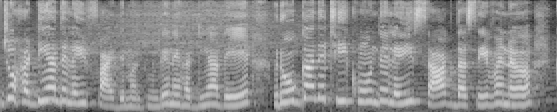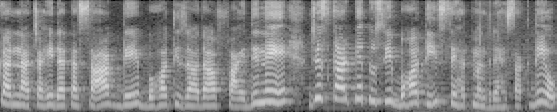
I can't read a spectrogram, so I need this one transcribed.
ਜੋ ਹੱਡੀਆਂ ਦੇ ਲਈ ਫਾਇਦੇਮੰਦ ਹੁੰਦੇ ਨੇ। ਹੱਡੀਆਂ ਦੇ ਰੋਗਾਂ ਦੇ ਠੀਕ ਹੋਣ ਦੇ ਲਈ ਸਾਗ ਦਾ ਸੇਵਨ ਕਰਨਾ ਚਾਹੀਦਾ ਤਾਂ ਸਾਗ ਦੇ ਬਹੁਤ ਹੀ ਜ਼ਿਆਦਾ ਫਾਇਦੇ ਨੇ, ਜਿਸ ਕਰਕੇ ਤੁਸੀਂ ਬਹੁਤ ਹੀ ਸਿਹਤਮੰਦ ਰਹਿ ਸਕਦੇ ਹੋ।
